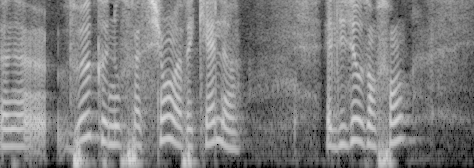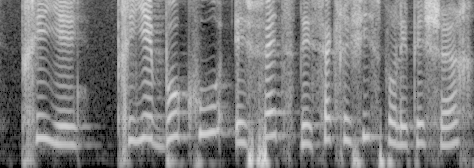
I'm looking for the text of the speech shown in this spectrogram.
euh, veut que nous fassions avec elle. Elle disait aux enfants, Priez, Priez beaucoup et faites des sacrifices pour les pécheurs,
